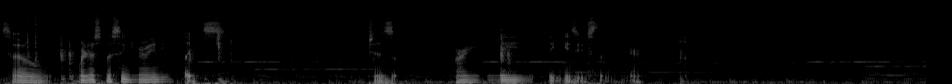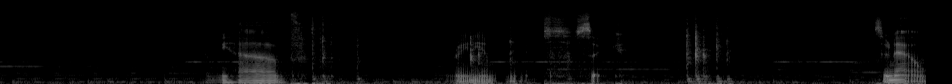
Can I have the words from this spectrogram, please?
So we're just missing uranium plates, which is arguably the easiest thing here. And we have uranium ingots. Sick. So now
